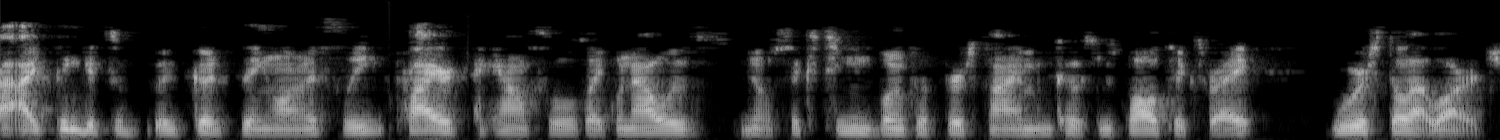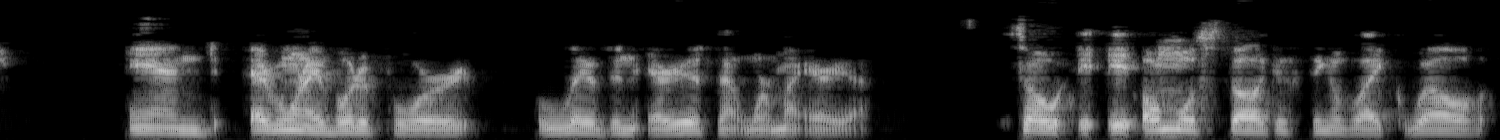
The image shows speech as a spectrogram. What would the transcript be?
I think it's a, a, good thing, honestly. Prior to councils, like when I was, you know, 16, voting for the first time in Costa Mesa politics, right? We were still at large. And everyone I voted for lived in areas that weren't my area. So it, it almost felt like this thing of like, well,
